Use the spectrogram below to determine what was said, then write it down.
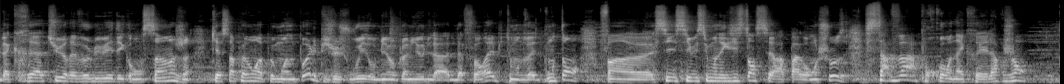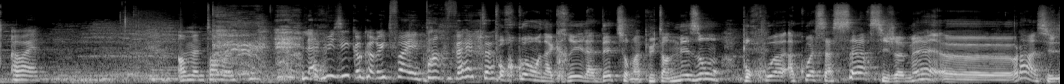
la créature évoluée des grands singes qui a simplement un peu moins de poils et puis je vais jouer au bien au plein milieu de la, de la forêt et puis tout le monde va être content. Enfin, euh, si, si, si mon existence sert à pas grand chose, ça va. Pourquoi on a créé l'argent? Ouais. En même temps, la musique, encore une fois, est parfaite. Pourquoi on a créé la dette sur ma putain de maison? Pourquoi À quoi ça sert si jamais, euh, voilà, si,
